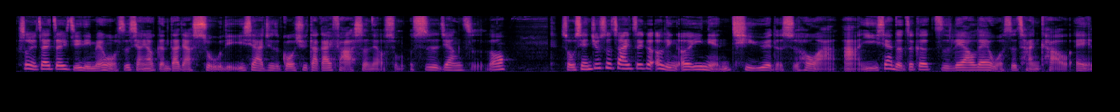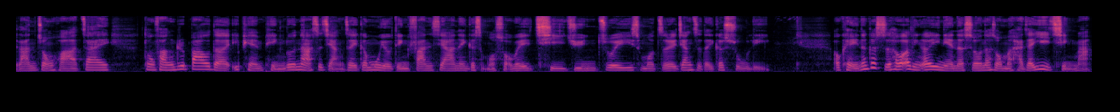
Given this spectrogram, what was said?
所以在这一集里面，我是想要跟大家梳理一下，就是过去大概发生了什么事这样子咯。首先就是在这个二零二一年七月的时候啊啊，以下的这个资料呢，我是参考诶蓝中华在《东方日报》的一篇评论啊，是讲这个穆尤丁犯下那个什么所谓欺君罪什么之类这样子的一个梳理。OK，那个时候二零二一年的时候，那时候我们还在疫情嘛，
